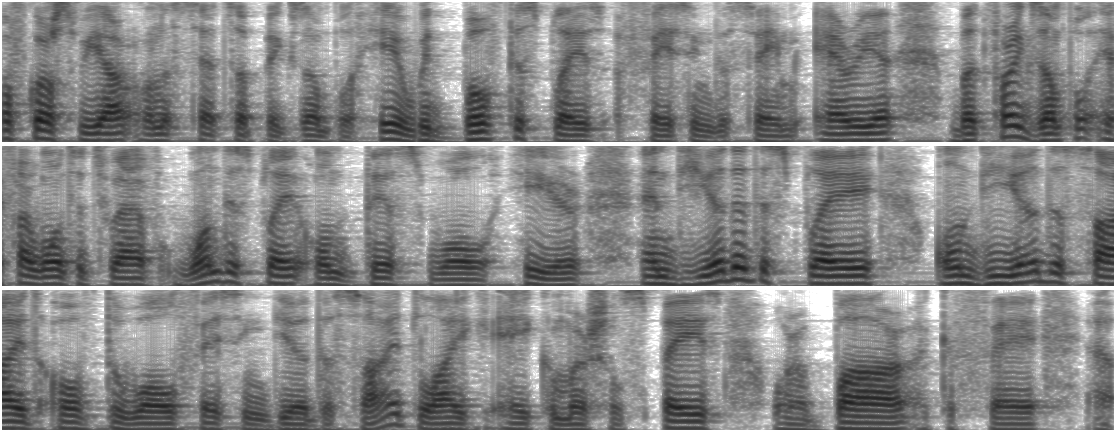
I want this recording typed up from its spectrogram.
Of course, we are on a setup example here with both displays facing the same area. But for example, if I wanted to have one display on this wall here and the other display on the other side of the wall facing the other side, like a commercial space or a bar, a cafe, a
